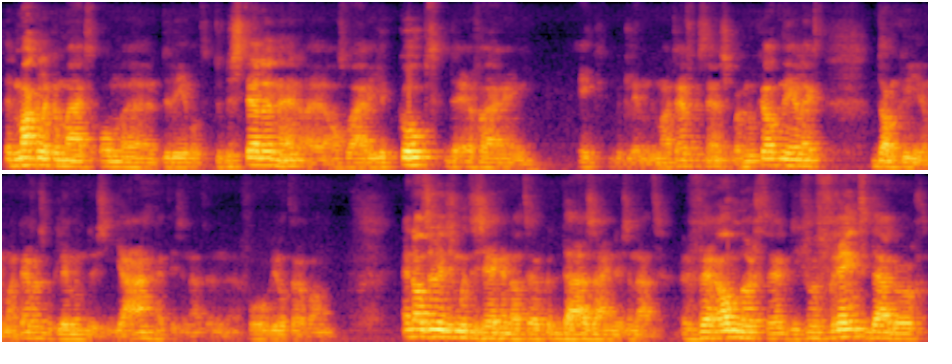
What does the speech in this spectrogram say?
het makkelijker maakt om uh, de wereld te bestellen. Hè. Uh, als het ware, je koopt de ervaring, ik beklim de Mount Everest, als je maar genoeg geld neerlegt, dan kun je de Mount Everest beklimmen. Dus ja, het is inderdaad een, een voorbeeld daarvan. En dan zul je dus moeten zeggen dat ook het daar zijn dus inderdaad verandert, hè, die vervreemdt daardoor,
